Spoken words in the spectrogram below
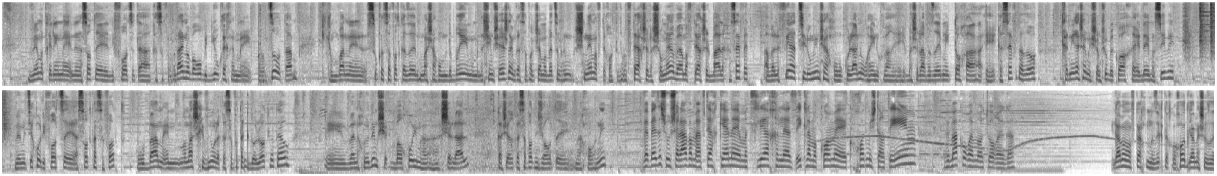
ומתחילים אה, לנסות אה, לפרוץ את הכספות. עדיין לא ברור בדיוק איך הם פרצו אותם, כי כמובן אה, סוג כספות כזה, מה שאנחנו מדברים עם אנשים שיש להם כספות שם, בעצם שני מפתחות, את המפתח של השומר והמפתח של בעל הכספת, אבל לפי הצילומים שאנחנו כולנו ראינו כבר אה, בשלב הזה מתוך הכספת הזו, כנראה שהם השתמשו בכוח אה, די מסיבי, והם הצליחו לפרוץ עשרות כספות. רובם הם ממש כיוונו לכספות הגדולות יותר, ואנחנו יודעים שברחו עם השלל. כאשר הכספות נשארות אה, מאחורנית. ובאיזשהו שלב המאבטח כן אה, מצליח להזעיק למקום אה, כוחות משטרתיים, ומה קורה מאותו רגע? גם המפתח מזעיק את הכוחות, גם יש איזו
